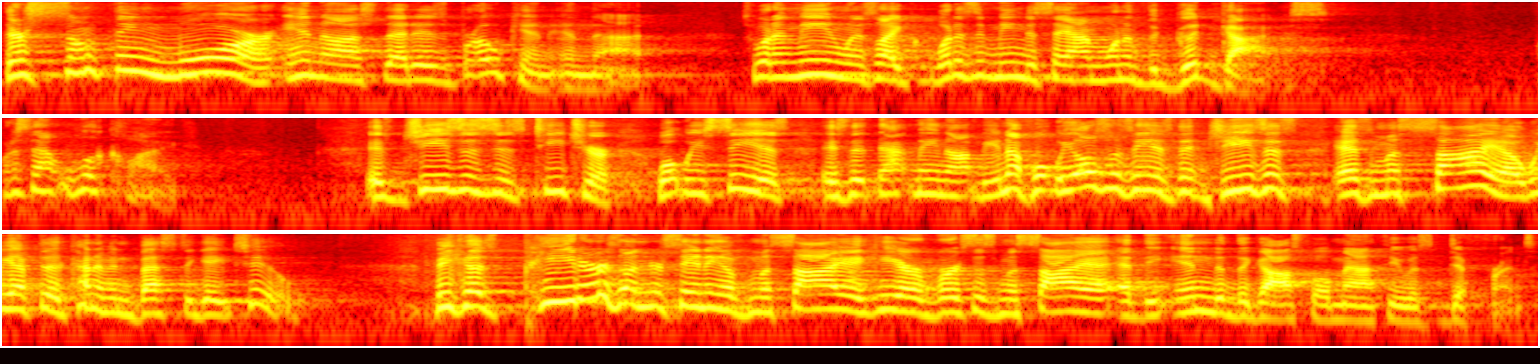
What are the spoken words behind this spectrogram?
There's something more in us that is broken in that. It's what I mean when it's like, what does it mean to say I'm one of the good guys? What does that look like? If Jesus is teacher, what we see is, is that that may not be enough. What we also see is that Jesus, as Messiah, we have to kind of investigate too. Because Peter's understanding of Messiah here versus Messiah at the end of the Gospel of Matthew is different.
